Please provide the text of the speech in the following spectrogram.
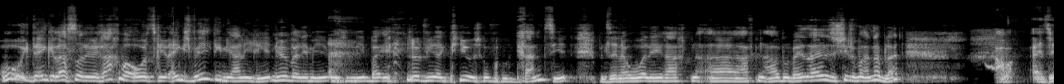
Oh, ich denke, lass doch den Rach mal ausreden. Eigentlich will ich den ja nicht reden hören, weil er mich nebenbei hin und wieder tierisch auf den Kranz zieht. Mit seiner oberlehrhaften äh, Art und Weise. Alles steht auf einem anderen Blatt. Aber, also,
